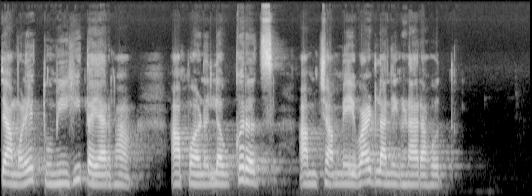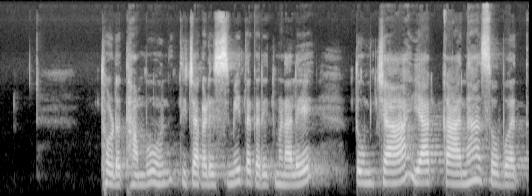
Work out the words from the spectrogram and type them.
त्यामुळे तुम्हीही तयार व्हा. आपण लवकरच आमच्या मेवाडला निघणार आहोत. थोडं थांबून तिच्याकडे स्मित करीत म्हणाले तुमच्या या कान्हासोबत.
